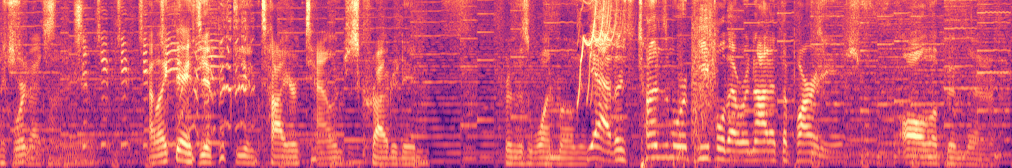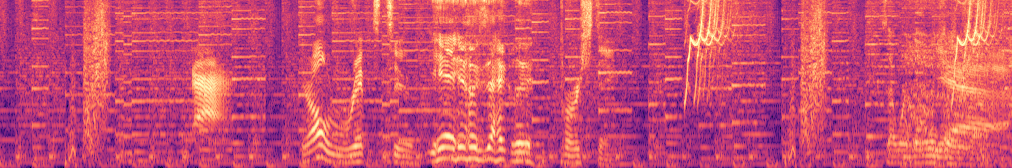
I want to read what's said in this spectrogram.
Which is We're- about time. I like the idea that the entire town just crowded in for this one moment. Yeah, there's tons more people that were not at the party. All up in there. Ah. They're all ripped too. Yeah, no, exactly. Bursting. Is that one down? Yeah.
